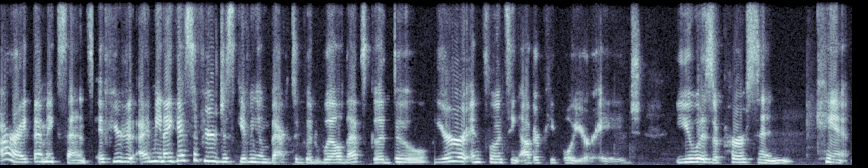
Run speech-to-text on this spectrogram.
All right, that makes sense. If you're, I mean, I guess if you're just giving them back to Goodwill, that's good too. You're influencing other people your age. You as a person can't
